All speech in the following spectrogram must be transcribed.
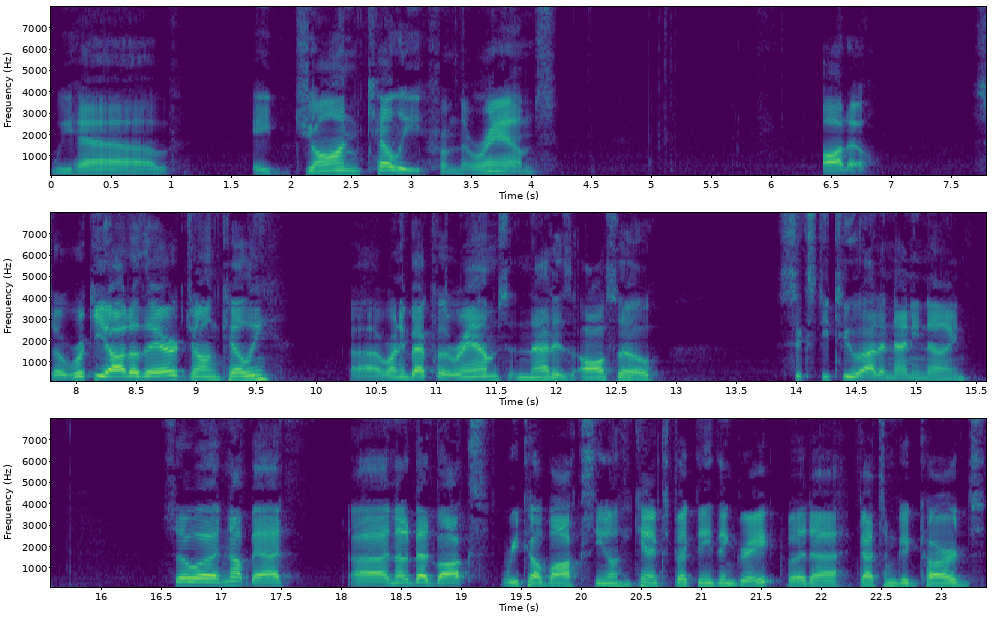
we have a John Kelly from the Rams auto. So rookie auto there, John Kelly, uh, running back for the Rams, and that is also 62 out of 99. So uh, not bad. Uh, not a bad box, retail box. You know, you can't expect anything great, but uh, got some good cards.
